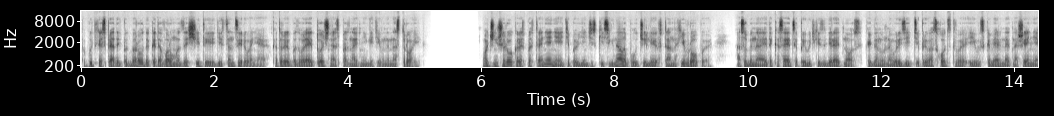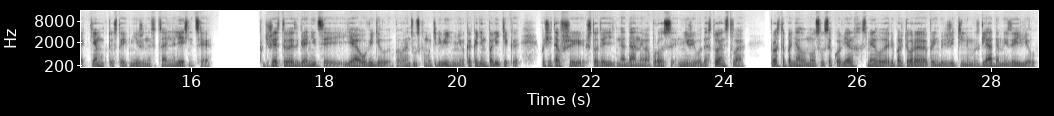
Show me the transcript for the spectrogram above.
Попытка спрятать подбородок – это форма защиты или дистанцирования, которая позволяет точно распознать негативный настрой. Очень широкое распространение эти поведенческие сигналы получили в странах Европы. Особенно это касается привычки задирать нос, когда нужно выразить превосходство и высокомерное отношение к тем, кто стоит ниже на социальной лестнице. Путешествуя за границей, я увидел по французскому телевидению, как один политик, посчитавший, что ответить на данный вопрос ниже его достоинства, просто поднял нос высоко вверх, смерил репортера пренебрежительным взглядом и заявил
